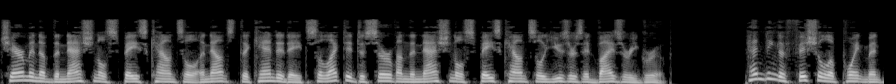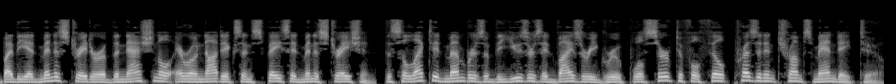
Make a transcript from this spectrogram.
chairman of the National Space Council announced the candidates selected to serve on the National Space Council Users Advisory Group. Pending official appointment by the Administrator of the National Aeronautics and Space Administration, the selected members of the Users Advisory Group will serve to fulfill President Trump's mandate to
